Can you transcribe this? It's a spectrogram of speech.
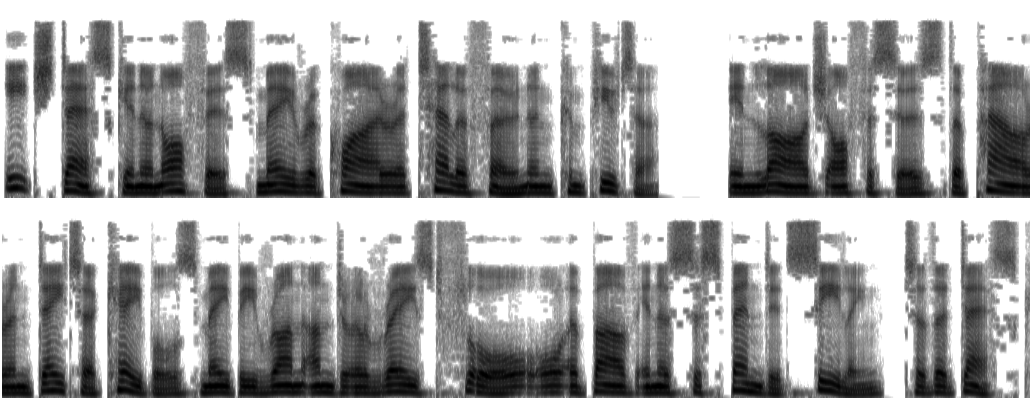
Each desk in an office may require a telephone and computer. In large offices the power and data cables may be run under a raised floor or above in a suspended ceiling, to the desk.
